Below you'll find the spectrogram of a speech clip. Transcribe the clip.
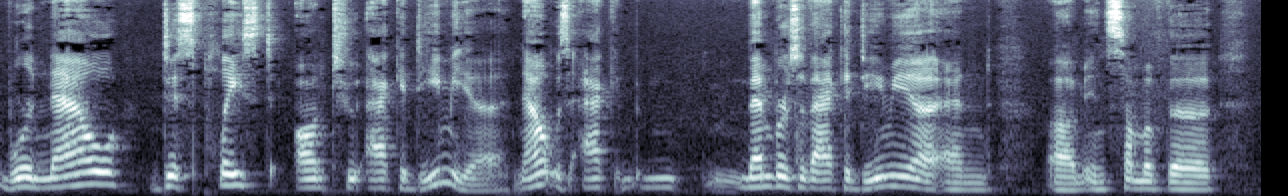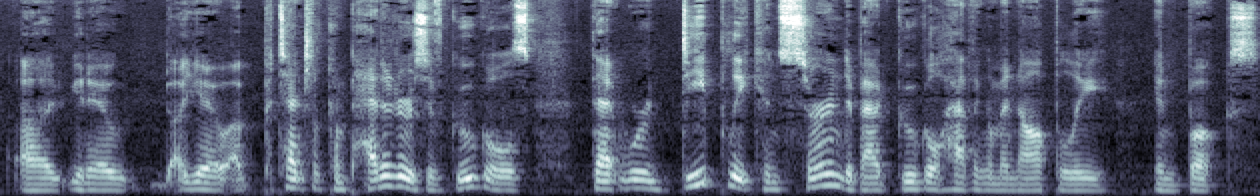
were now displaced onto academia. Now it was ac- members of academia and um, in some of the uh, you know uh, you know uh, potential competitors of Google's that were deeply concerned about Google having a monopoly in books.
